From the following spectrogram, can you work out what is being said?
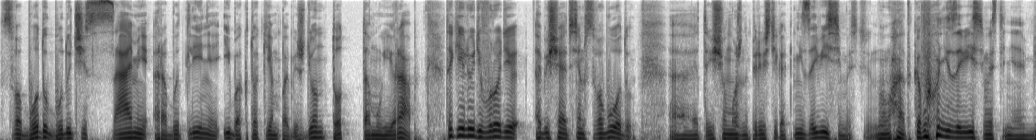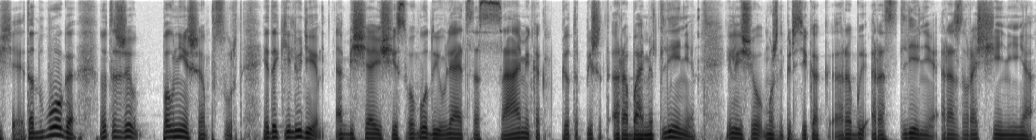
свободу, будучи сами рабы тления, ибо кто кем побежден, тот тому и раб. Такие люди вроде обещают всем свободу. Э, это еще можно перевести как независимость. Ну, от кого независимости не обещают? От Бога. Но это же полнейший абсурд. И такие люди, обещающие свободу, являются сами, как Петр пишет рабами тления, или еще можно перевести как рабы растления, развращения.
